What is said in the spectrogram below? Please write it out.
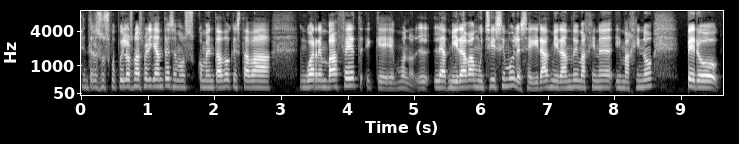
Entre sus pupilos más brillantes hemos comentado que estaba Warren Buffett, que bueno, le admiraba muchísimo y le seguirá admirando, imagino, pero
